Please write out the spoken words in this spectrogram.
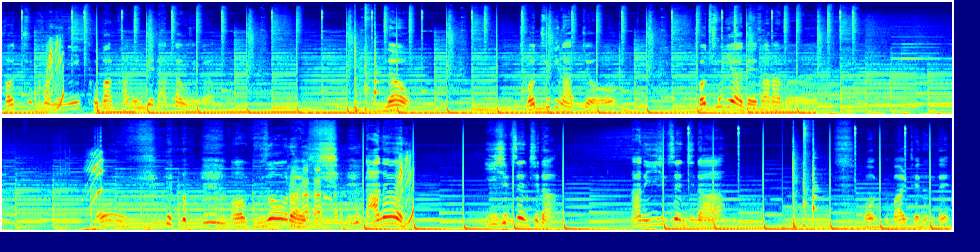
저축하느니 도박하는 게 낫다고 생각한다. No. 저축이 낫죠. 저축해야 돼 사람은. 어 무서워라. 씨. 나는 20cm다. 나는 20cm다. 어, 말 되는데?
